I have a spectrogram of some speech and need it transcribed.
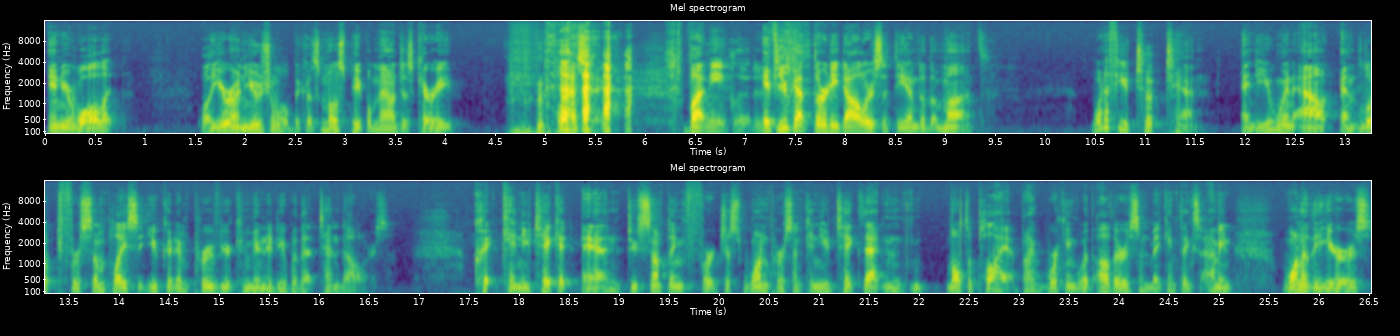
in your wallet, well, you're unusual because most people now just carry plastic. but Me included. if you've got $30 at the end of the month, what if you took 10 and you went out and looked for some place that you could improve your community with that $10? Can you take it and do something for just one person? Can you take that and multiply it by working with others and making things? I mean, one of the years,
